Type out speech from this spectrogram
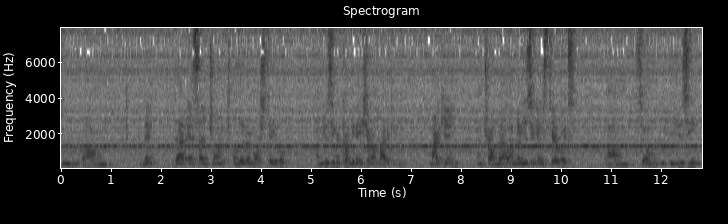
to um, make that SI joint a little more stable. I'm using a combination of lidocaine, Marcaine, and Traumel. I'm not using any steroids. Um, so we're using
